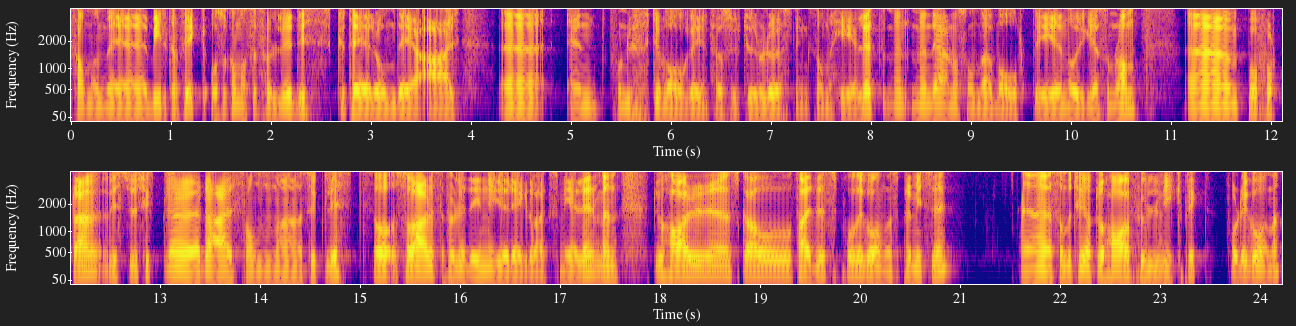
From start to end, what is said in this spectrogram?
sammen med biltrafikk. Og så kan man selvfølgelig diskutere om det er en fornuftig valg av infrastruktur og løsning som helhet, men, men det er nå sånn det er valgt i Norge som land. Eh, på fortau, hvis du sykler der som eh, syklist, så, så er det selvfølgelig de nye regelverk som gjelder. Men du har, eh, skal ferdes på de gåendes premisser, eh, som betyr at du har full vikeplikt for de gående.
